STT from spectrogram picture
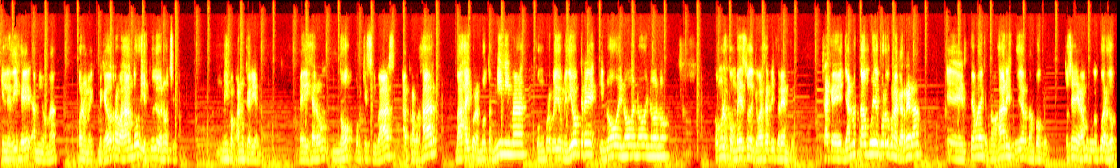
y le dije a mi mamá, bueno, me, me quedo trabajando y estudio de noche. Mis papás no querían. Me dijeron, no, porque si vas a trabajar, vas a ir con las notas mínimas, con un promedio mediocre, y no, y no, y no, y no, no. ¿Cómo los convenzo de que va a ser diferente? O sea, que ya no estaba muy de acuerdo con la carrera, eh, el tema de que trabajar y estudiar tampoco. Entonces llegamos a un acuerdo,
